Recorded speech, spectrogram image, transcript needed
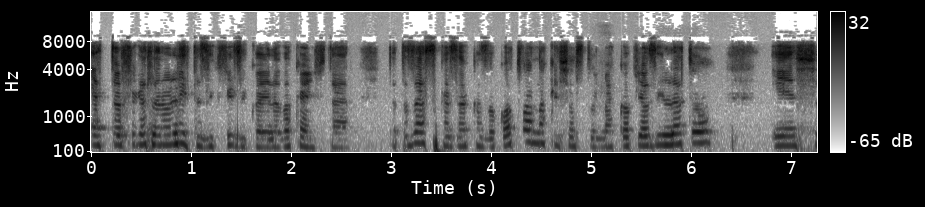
ettől függetlenül létezik fizikailag a könyvtár. Tehát az eszközök azok ott vannak, és azt úgy megkapja az illető, és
